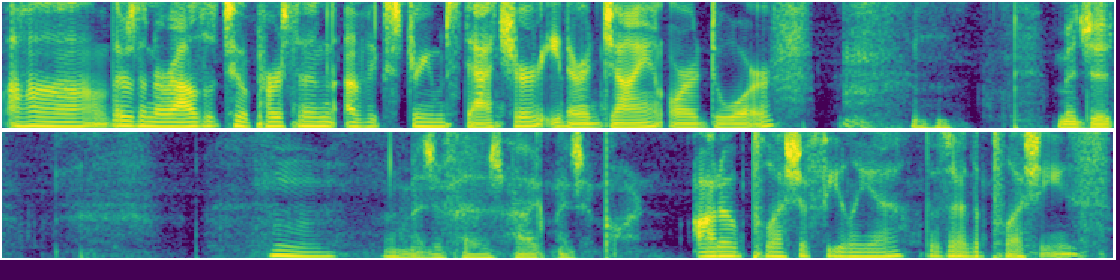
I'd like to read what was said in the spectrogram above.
Uh, there's an arousal to a person of extreme stature, either a giant or a dwarf. Midget. Hmm. Midget fetish. I like midget porn. Autoplushophilia. Those are the plushies.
